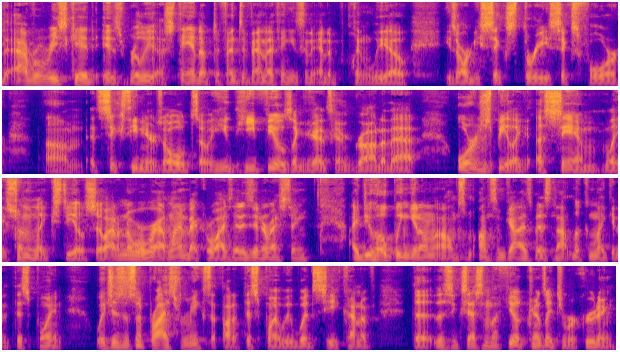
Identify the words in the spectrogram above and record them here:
the Arvell Reese kid is really a stand up defensive end. I think he's going to end up playing Leo. He's already 6'3, 6'4 um, at 16 years old. So he, he feels like a guy that's going to grow out of that or just be like a Sam, like something like Steele. So I don't know where we're at linebacker wise. That is interesting. I do hope we can get on on some on some guys, but it's not looking like it at this point, which is a surprise for me because I thought at this point we would see kind of the the success on the field translate to recruiting.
